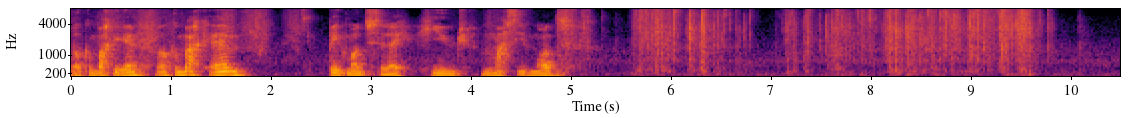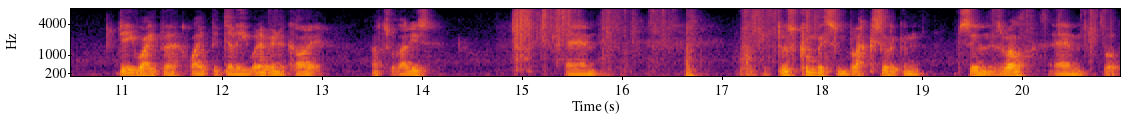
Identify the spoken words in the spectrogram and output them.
Welcome back again, welcome back. Um, big mods today, huge, massive mods. De-wiper, wiper delete, whatever you want to call it, that's what that is. Um, it does come with some black silicon sealant as well, um, but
